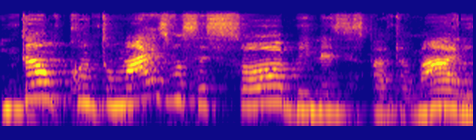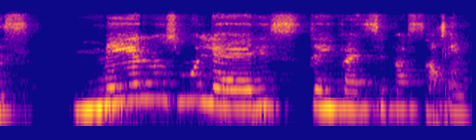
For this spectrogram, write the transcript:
Então, quanto mais você sobe nesses patamares, menos mulheres têm participação. Sim.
